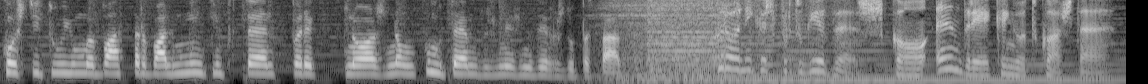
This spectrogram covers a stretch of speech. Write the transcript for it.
constitui uma base de trabalho muito importante para que nós não cometamos os mesmos erros do passado. Crónicas Portuguesas com André Canhoto Costa.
